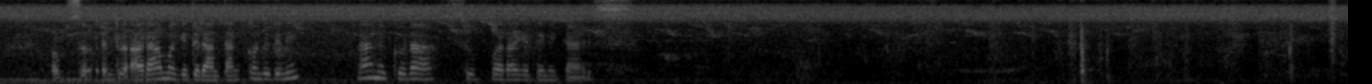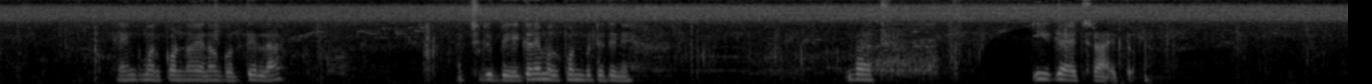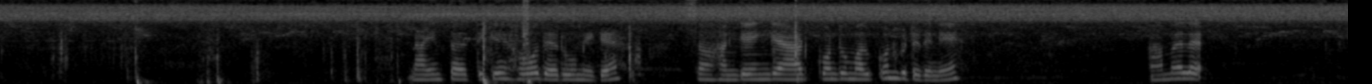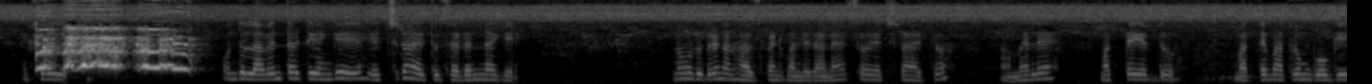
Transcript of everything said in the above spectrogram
ಹೋಪ್ಸು ಎಲ್ಲರೂ ಆರಾಮಾಗಿದ್ದೀರಾ ಅಂತ ಅಂದ್ಕೊಂಡಿದ್ದೀನಿ ನಾನು ಕೂಡ ಸೂಪರಾಗಿದ್ದೀನಿ ಗಾಯ್ಸ್ ಹೆಂಗೆ ಮಲ್ಕೊಂಡೋ ಏನೋ ಗೊತ್ತಿಲ್ಲ. ಆ್ಯಕ್ಚುಲಿ ಬೇಗನೆ ಮಲ್ಕೊಂಡ್ಬಿಟ್ಟಿದ್ದೀನಿ. ಬಟ್ ಈಗ ಎಚ್ಚರ ಆಯಿತು ನೈನ್ ತರ್ಟಿಗೆ ಹೋದೆ ರೂಮಿಗೆ ಸೊ ಹಾಗೆ ಹಿಂಗೆ ಆಡ್ಕೊಂಡು ಮಲ್ಕೊಂಡ್ಬಿಟ್ಟಿದ್ದೀನಿ ಆಮೇಲೆ ಆ್ಯಕ್ಚುಲಿ ಒಂದು ಲೆವೆನ್ ತರ್ಟಿ ಹಂಗೆ ಎಚ್ಚರ ಆಯಿತು ಸಡನ್ನಾಗಿ ನೋಡಿದ್ರೆ ನನ್ನ ಹಸ್ಬೆಂಡ್ ಬಂದಿದ್ದಾನೆ. ಸೊ ಎಚ್ಚರ ಆಯಿತು ಆಮೇಲೆ ಮತ್ತೆ ಎದ್ದು ಮತ್ತೆ ಬಾತ್ರೂಮ್ಗೆ ಹೋಗಿ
